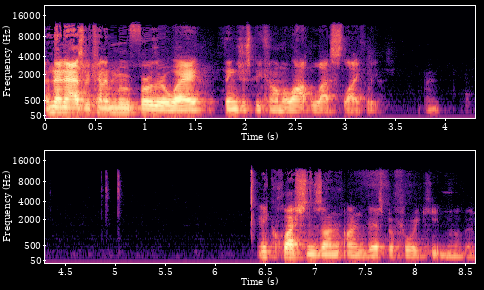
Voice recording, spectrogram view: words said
And then as we kind of move further away, things just become a lot less likely. Any questions on, on this before we keep moving?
